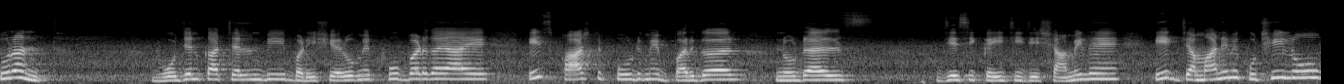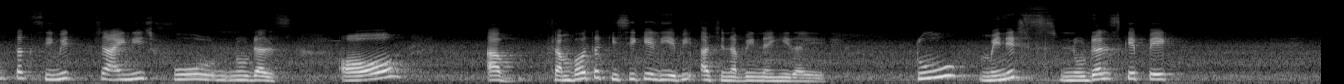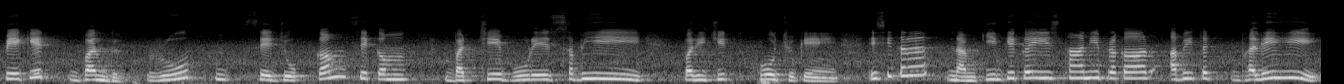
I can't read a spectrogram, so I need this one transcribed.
तुरंत। भोजन का चलन भी बड़े शहरों में खूब बढ़ गया है। इस फास्ट फ़ूड में बर्गर, नूडल्स जैसी कई चीज़ें शामिल हैं। एक ज़माने में कुछ ही लोग तक सीमित चाइनीज़ फ़ूड, नूडल्स और अब संभवतः किसी के लिए भी अजनबी नहीं रहे। टू मिनट्स नूडल्स के पैक पैकेट बंद। रूप से जो कम से कम बच्चे, बूढ़े सभी परिचित हो चुके हैं। इसी तरह नमकीन के कई स्थानीय प्रकार अभी तक भले ही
